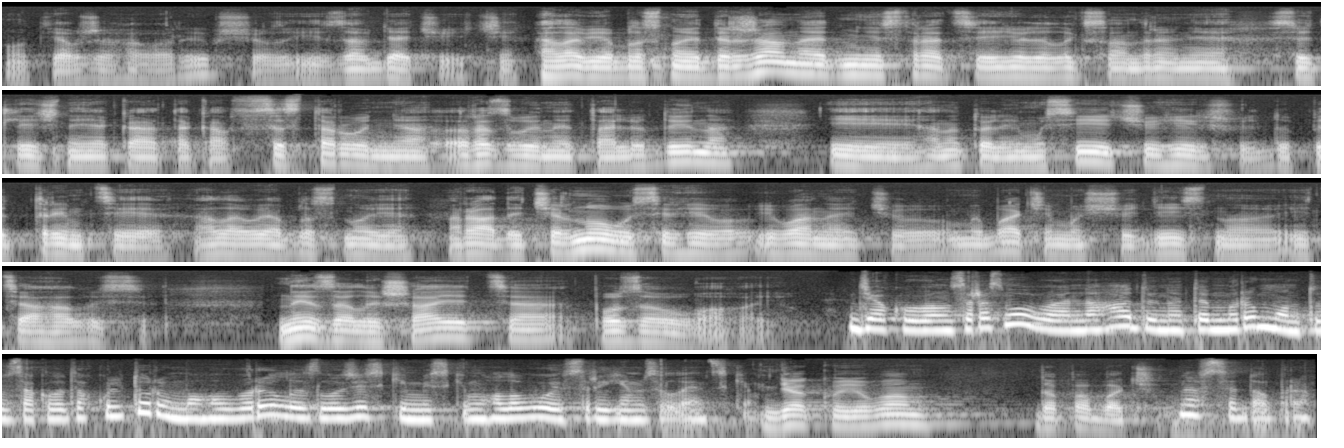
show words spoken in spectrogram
от я вже говорив, що і завдячуючи голові обласної державної адміністрації Юлії Олександрівні Світлічній, яка така всестороння розвинена людина, і Анатолію Мусійовичу Гіршвільду, підтримці голови обласної ради Чернову Сергію Івановичу, ми бачимо, що дійсно і ця галузь не залишається поза увагою. Дякую вам за розмову. Я нагадую, на тему ремонту в закладах культури ми говорили з Лозівським міським головою Сергієм Зеленським. Дякую вам, до побачення. На все добре.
